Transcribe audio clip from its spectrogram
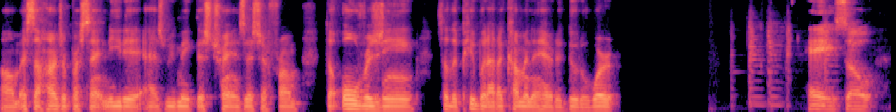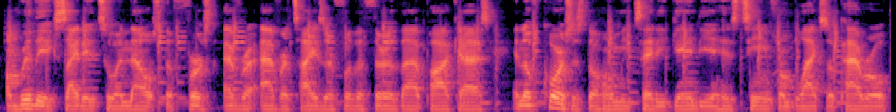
Um, it's 100% needed as we make this transition from the old regime to the people that are coming in here to do the work. Hey, so I'm really excited to announce the first ever advertiser for the Third Lap podcast. And of course, it's the homie Teddy Gandy and his team from Blacts Apparel.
